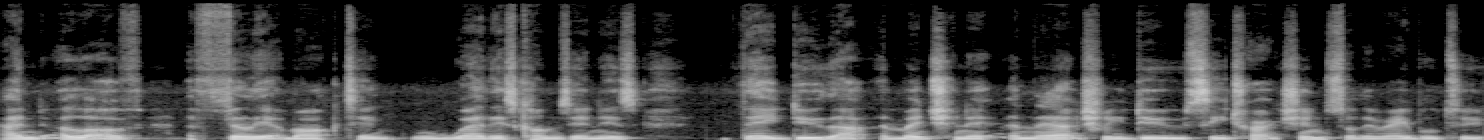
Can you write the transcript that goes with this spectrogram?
And a lot of affiliate marketing, where this comes in, is they do that and mention it, and they actually do see traction, so they're able to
